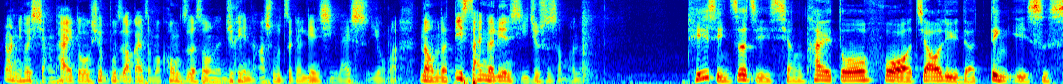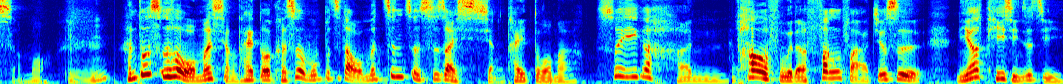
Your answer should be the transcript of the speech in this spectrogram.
让你会想太多却不知道该怎么控制的时候呢，你就可以拿出这个练习来使用了。那我们的第三个练习就是什么呢？提醒自己想太多或焦虑的定义是什么？嗯，很多时候我们想太多，可是我们不知道我们真正是在想太多吗？所以一个很 powerful 的方法就是你要提醒自己，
